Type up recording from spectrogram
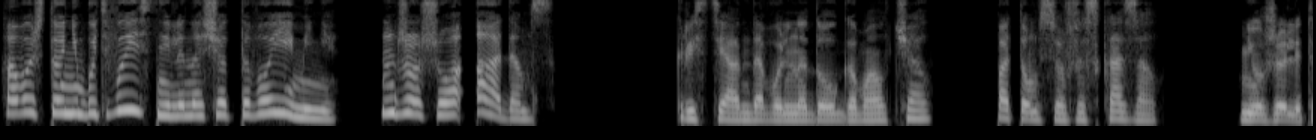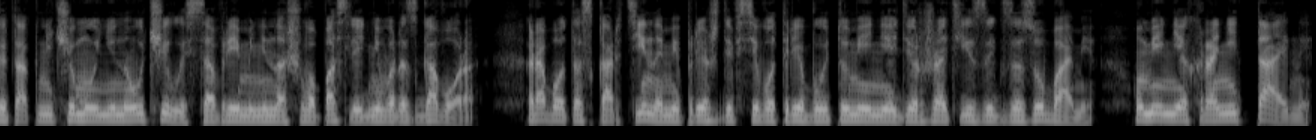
«А вы что-нибудь выяснили насчет того имени? Джошуа Адамс?» Кристиан довольно долго молчал, потом все же сказал. «Неужели ты так ничему и не научилась со времени нашего последнего разговора? Работа с картинами прежде всего требует умения держать язык за зубами, умения хранить тайны.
